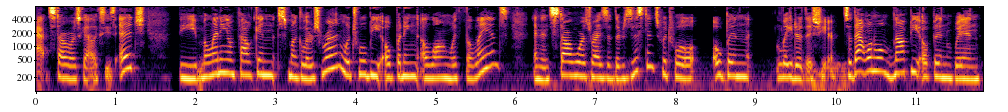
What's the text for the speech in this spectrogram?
at Star Wars Galaxy's Edge. The Millennium Falcon Smuggler's Run, which will be opening along with the lands, and then Star Wars Rise of the Resistance, which will open later this year. So that one will not be open when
